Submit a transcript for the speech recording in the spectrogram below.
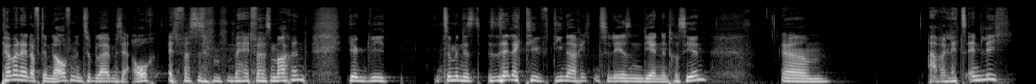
permanent auf dem Laufenden zu bleiben, ist ja auch etwas, etwas machen. Irgendwie zumindest selektiv die Nachrichten zu lesen, die einen interessieren. Ähm, aber letztendlich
